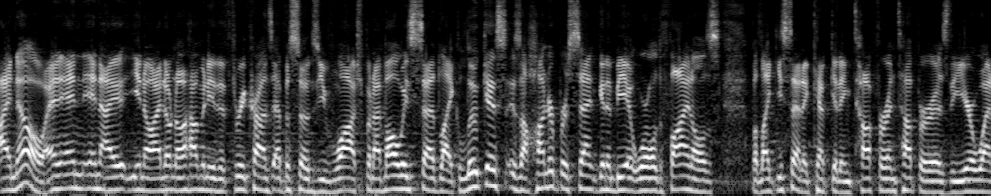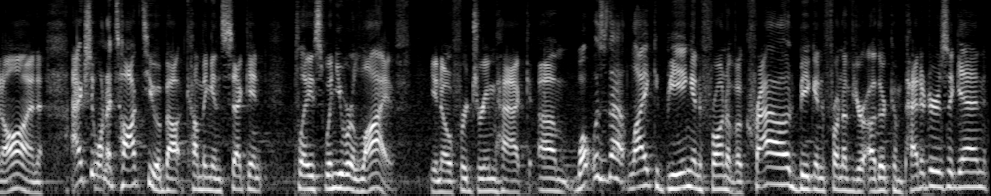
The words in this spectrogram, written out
I know, and, and and I, you know, I don't know how many of the Three Crowns episodes you've watched, but I've always said like Lucas is 100% going to be at World Finals, but like you said, it kept getting tougher and tougher as the year went on. I actually want to talk to you about coming in second place when you were live. You know, for DreamHack, um, what was that like being in front of a crowd, being in front of your other competitors again?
